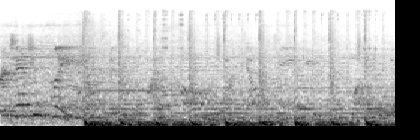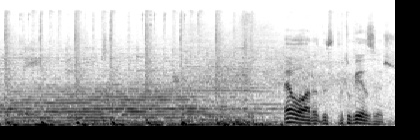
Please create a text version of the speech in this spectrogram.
attention, please. A hora dos portugueses.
